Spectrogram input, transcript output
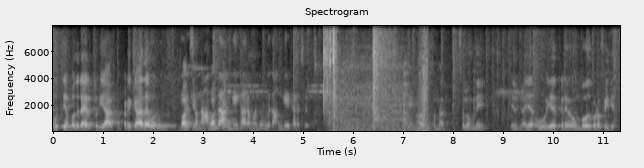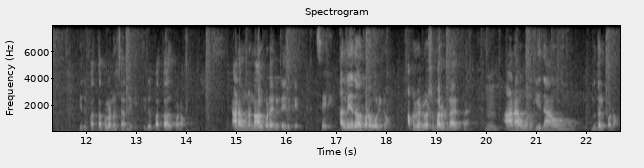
நூற்றி ஐம்பது டைரக்டருக்கு யாருக்கும் கிடைக்காத ஒரு பாக்கியம் அந்த. அங்கீகாரம் வந்து உங்களுக்கு அங்கேயே கிடைச்சிருச்சு. அவர் சொன்னார் செல்வமணி எனக்கு ஏற்கனவே ஒம்பது படம் ஃபெயிலியர் இது பத்தா புலன் வச்சார் இன்னைக்கு. இது பத்தாவது படம். ஆனால் இன்னும் நாலு படம் என்கிட்ட இருக்குது சரி. அதில் ஏதோ ஒரு படம் ஓடிட்டோம். அப்புறம் ரெண்டு வருஷம் மறுபடியும் நான் இருப்பேன். ஆனால் உனக்கு இதான் முதல் படம்.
